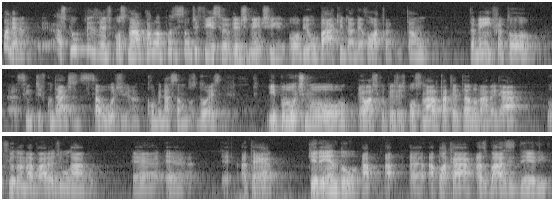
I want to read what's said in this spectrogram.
Olha, acho que o presidente Bolsonaro está numa posição difícil. Evidentemente, houve o baque da derrota, então também enfrentou assim, dificuldades de saúde, a combinação dos dois. E, por último, eu acho que o presidente Bolsonaro está tentando navegar o fio da navalha de um lado, é, é, é, até querendo aplacar as bases dele,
